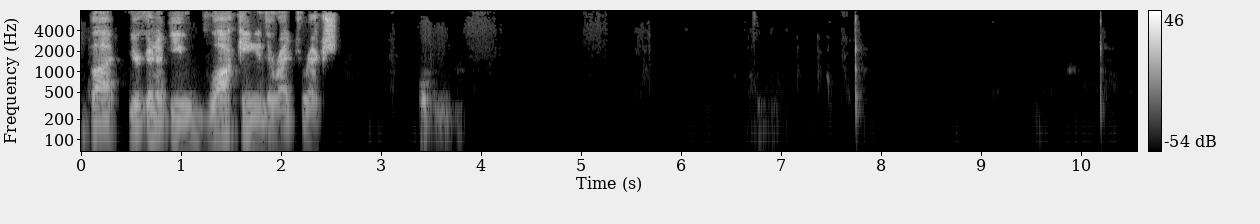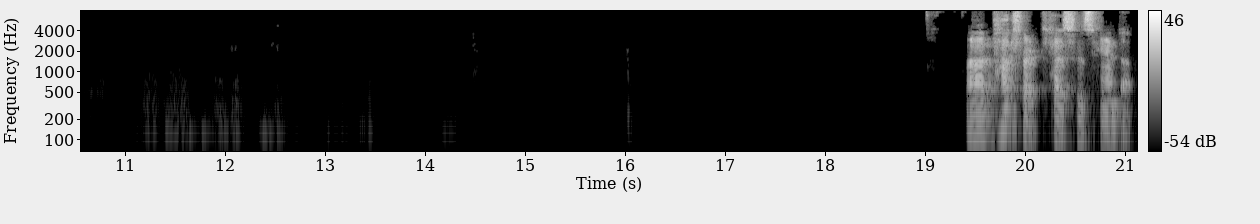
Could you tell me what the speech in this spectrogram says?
but you're going to be walking in the right direction. Uh, Patrick has his hand up.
